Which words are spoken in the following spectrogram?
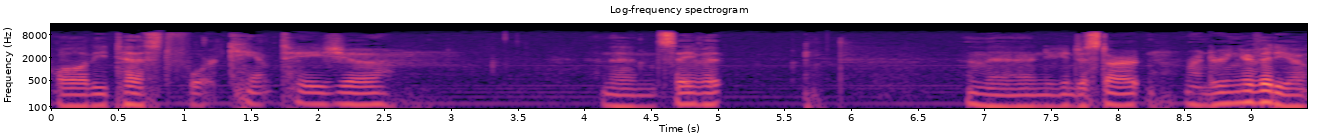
quality test for Camtasia and then save it and then you can just start rendering your video.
